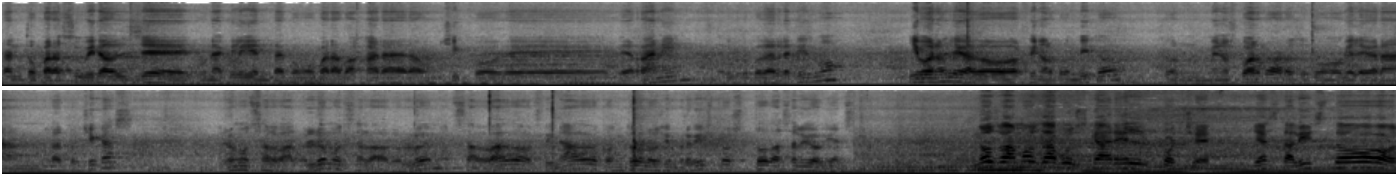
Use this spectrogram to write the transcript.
tanto para subir al jet una clienta como para bajar era un chico de, de running, del grupo de atletismo. Y bueno, he llegado al final prontito, con menos cuarto, ahora supongo que llegarán las dos chicas. Lo hemos salvado, lo hemos salvado, lo hemos salvado al final, con todos los imprevistos, todo ha salido bien. Nos vamos a buscar el coche, ya está listo,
